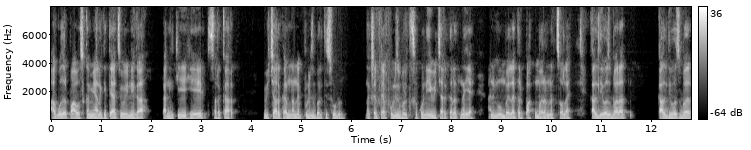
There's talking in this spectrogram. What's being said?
अगोदर पाऊस कमी आला की त्याच वेळी निघा. कारण की हे सरकार विचार करणार नाही पोलीस भरती सोडून. लक्षात ठेवा पोलीस भरतीचा कोणीही विचार करत नाही आहे आणि मुंबईला तर पाकमरणच चालू आहे. काल दिवसभरात काल दिवसभर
